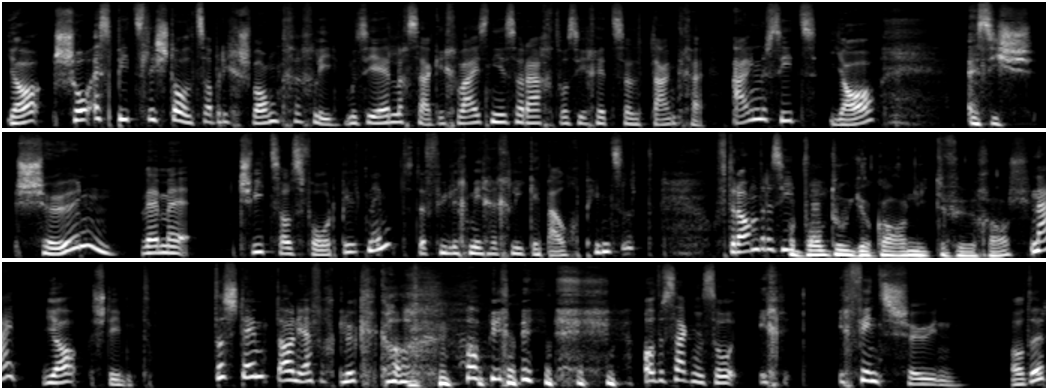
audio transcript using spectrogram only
Ja, schon ein bisschen stolz, aber ich schwanke ein bisschen, muss ich ehrlich sagen. Ich weiß nie so recht, was ich jetzt denken soll. Einerseits, ja, es ist schön, wenn man die Schweiz als Vorbild nimmt. Da fühle ich mich ein bisschen gebauchpinselt. Auf der anderen Seite... Obwohl du ja gar nicht dafür kannst. Nein, ja, stimmt. Das stimmt, da habe ich einfach Glück gehabt. oder sagen wir so, ich, ich finde es schön. Oder?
